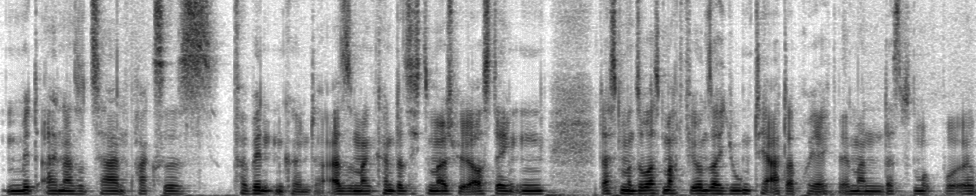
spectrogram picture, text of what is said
mit einer sozialen Praxis verbinden könnte. Also man könnte sich zum Beispiel ausdenken, dass man sowas macht wie unser Jugendtheaterprojekt, wenn man das äh,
